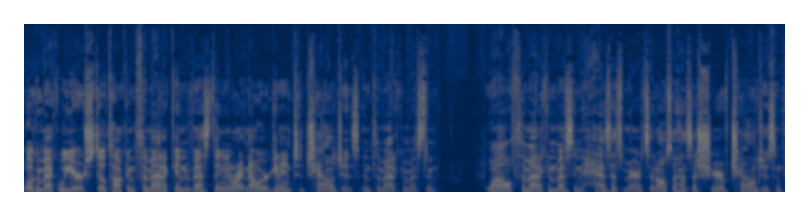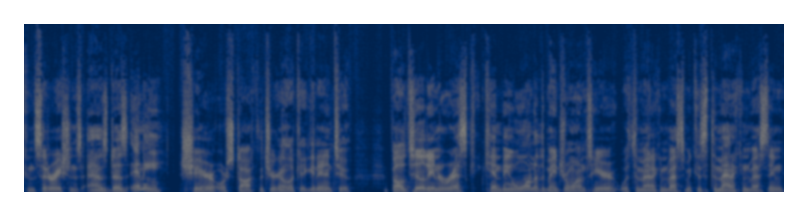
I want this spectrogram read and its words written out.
Welcome back. We are still talking thematic investing, and right now we're getting into challenges in thematic investing. While thematic investing has its merits, it also has a share of challenges and considerations, as does any share or stock that you're going to look at getting into. Volatility and risk can be one of the major ones here with thematic investing because thematic investing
